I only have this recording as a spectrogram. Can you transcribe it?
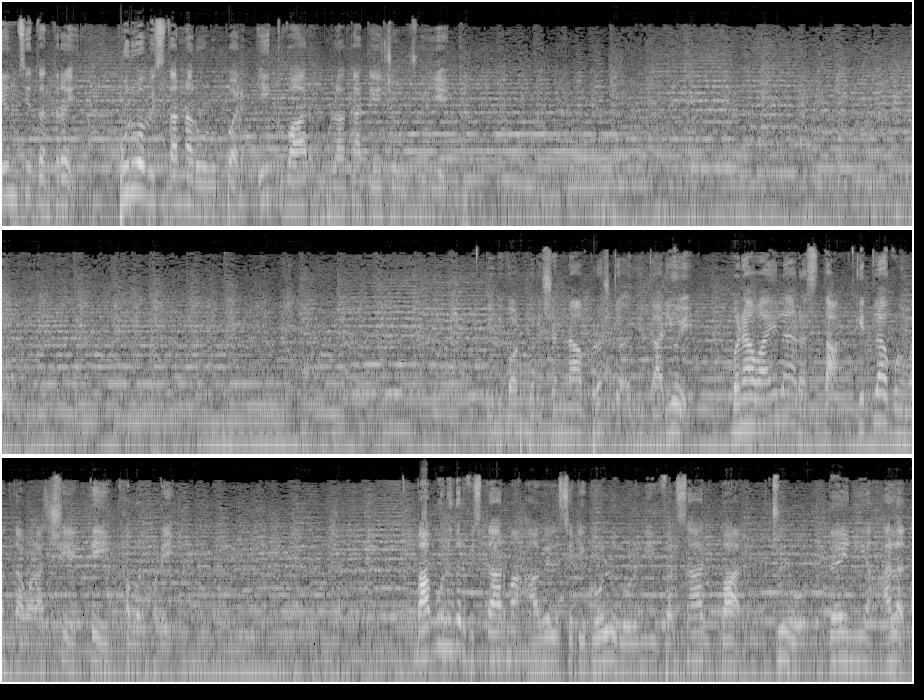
એએમસી તંત્રએ પૂર્વ વિસ્તારના રોડ ઉપર એકવાર મુલાકાતે જવું જોઈએ. તેથી કોર્પોરેશનના ભ્રષ્ટ અધિકારીઓએ બનાવાયેલા રસ્તા કેટલા ગુણવત્તાવાળા છે તે ખબર પડે. બાપુનગર વિસ્તારમાં આવેલ સિટી ગોલ્ડ રોડની વરસાદ બાદ જુઓ દયનીય હાલત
